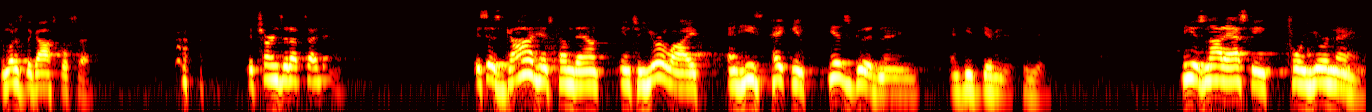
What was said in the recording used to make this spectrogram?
And what does the gospel say? it turns it upside down. It says God has come down into your life and He's taken His good name and He's given it to you. He is not asking for your name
